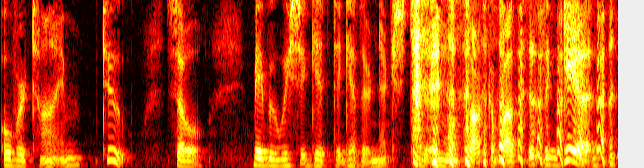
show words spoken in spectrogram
over time too. So maybe we should get together next year and we'll talk about this again.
